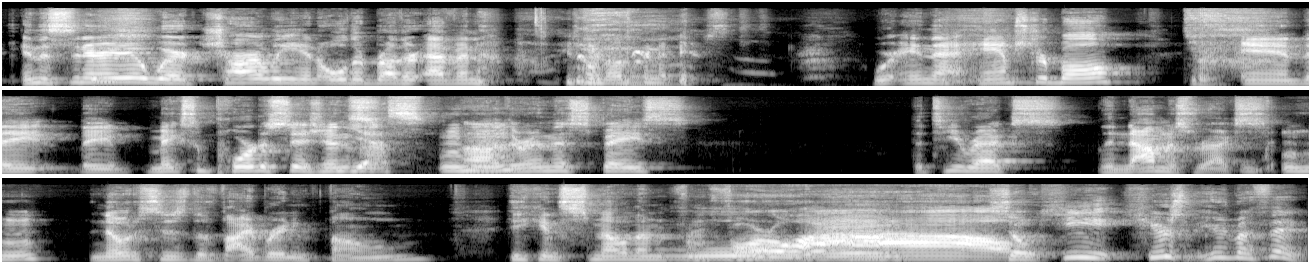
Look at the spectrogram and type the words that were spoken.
in the scenario where Charlie and older brother Evan, we don't know their names. were in that hamster ball, and they they make some poor decisions. Yes. uh, mhm, they're in this space. The T Rex, the Indominus Rex, mhm. notices the vibrating foam. He can smell them from far away. So he here's here's my thing.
